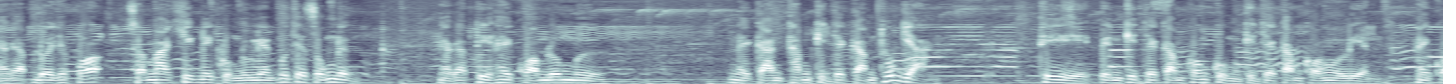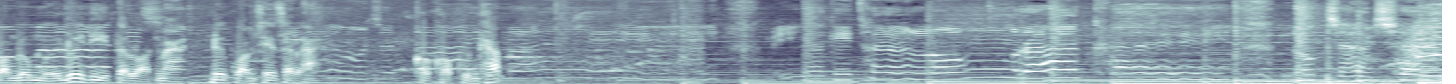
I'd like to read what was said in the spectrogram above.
นะครับโดยเฉพาะสมาชิกในกลุ่มโรงเรียนพุทธสงฆ์หนึ่งนะครับที่ให้ความร่วมมือในการทำกิจกรรมทุกอย่าง ที่เป็นกิจกรรมของกลุ่มกิจกรรมของโรงเรียน ให้ความร่วมมือด้วยดีตลอดมาด้วยความเสียสละขอขอบคุณครับไม่อยากให้เธอหลงรักใคร นอกจากฉัน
